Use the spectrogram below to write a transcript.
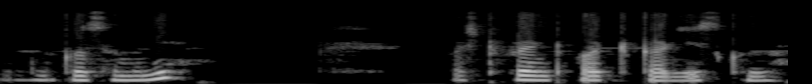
అందుకోసమని ఫస్ట్ ఫ్రంట్ పార్ట్ కట్ చేసుకున్నాం.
